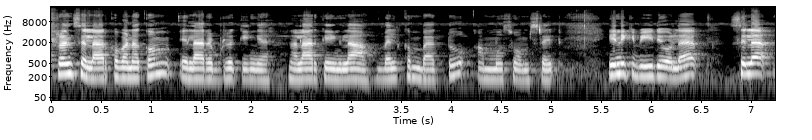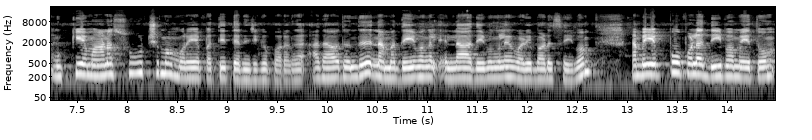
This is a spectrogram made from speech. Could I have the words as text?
ஃப்ரெண்ட்ஸ் எல்லாருக்கும் வணக்கம். எல்லோரும் எப்படி இருக்கீங்க? நல்லா இருக்கீங்களா? Welcome back to Ammu's home style இன்றைக்கி வீடியோவில் சில முக்கியமான சூட்சும முறையை பற்றி தெரிஞ்சுக்க போகிறோங்க அதாவது வந்து நம்ம தெய்வங்கள் எல்லா தெய்வங்களையும் வழிபாடு செய்வோம். நம்ம எப்போ போல் தீபம் ஏற்றுவோம்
